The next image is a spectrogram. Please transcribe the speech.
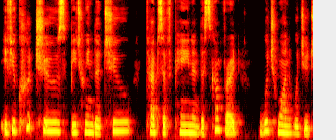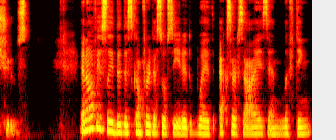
if you could choose between the two types of pain and discomfort, which one would you choose? And obviously, the discomfort associated with exercise and lifting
